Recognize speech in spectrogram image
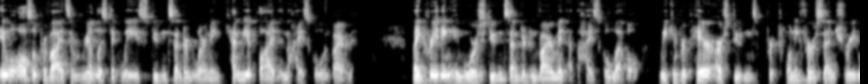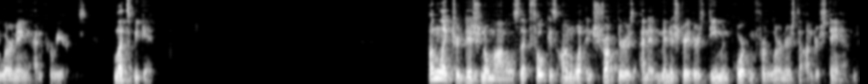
It will also provide some realistic ways student-centered learning can be applied in the high school environment. By creating a more student-centered environment at the high school level, we can prepare our students for 21st century learning and careers. Let's begin. Unlike traditional models that focus on what instructors and administrators deem important for learners to understand,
